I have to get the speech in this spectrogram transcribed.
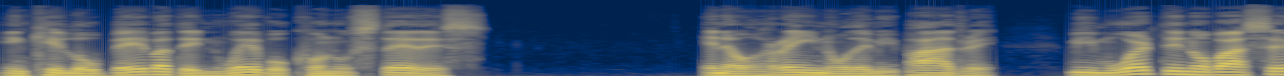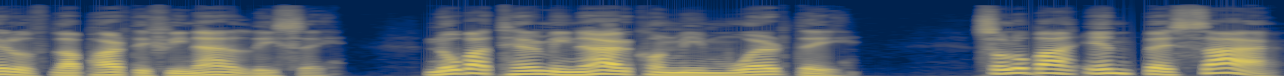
en que lo beba de nuevo con ustedes en el reino de mi Padre. Mi muerte no va a ser la parte final, dice. No va a terminar con mi muerte. Solo va a empezar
